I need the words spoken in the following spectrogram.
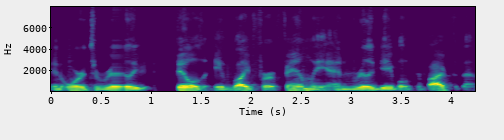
in order to really build a life for a family and really be able to provide for them.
